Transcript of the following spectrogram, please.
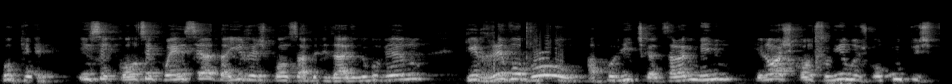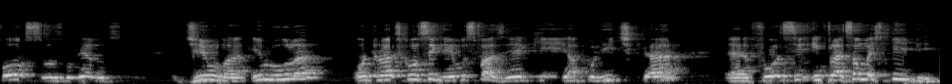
por quê? Isso é consequência da irresponsabilidade do governo, que revogou a política de salário mínimo, que nós construímos com muito esforço nos governos Dilma e Lula, onde nós conseguimos fazer que a política é, fosse inflação mais PIB.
